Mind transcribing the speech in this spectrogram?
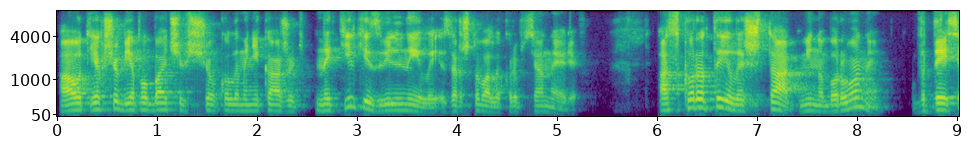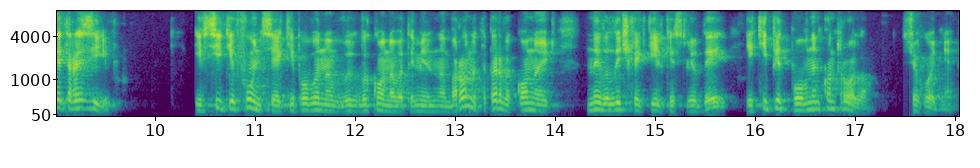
А от якщо б я побачив, що коли мені кажуть, не тільки звільнили і заарештували корупціонерів, а скоротили штат Міноборони в 10 разів. І всі ті функції, які повинен виконувати Міноборони, тепер виконують невеличка кількість людей, які під повним контролем сьогодні.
